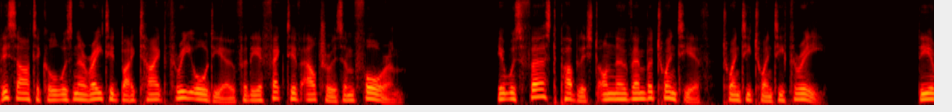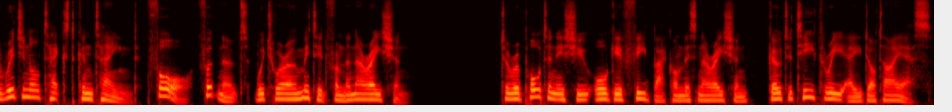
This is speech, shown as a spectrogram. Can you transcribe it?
This article was narrated by Type 3 Audio for the Effective Altruism Forum. It was first published on November 20, 2023. The original text contained four footnotes which were omitted from the narration. To report an issue or give feedback on this narration, go to t3a.is.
